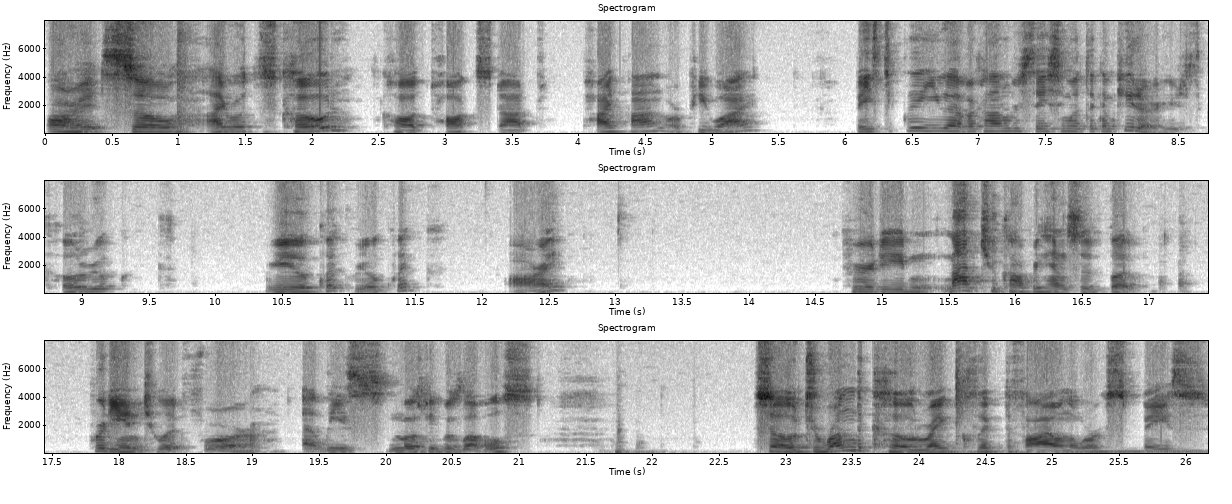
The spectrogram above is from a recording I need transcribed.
Alright, so I wrote this code called talks.python or py. Basically, you have a conversation with the computer. Here's the code real quick. Real quick, real quick. Alright. Pretty, not too comprehensive, but pretty into it for at least most people's levels. So to run the code, right-click the file in the workspace,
